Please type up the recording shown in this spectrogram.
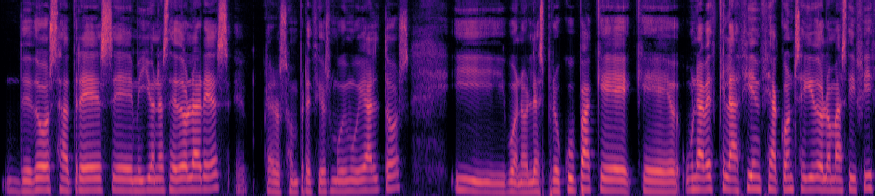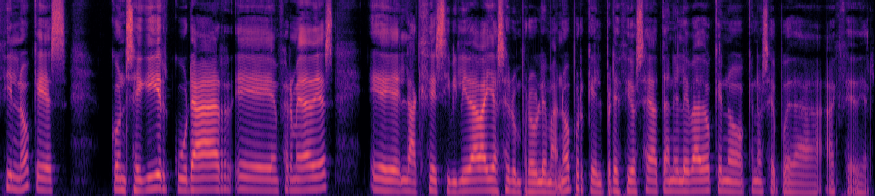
de 2 a 3 eh, millones de dólares, eh, claro, son precios muy, muy altos, y bueno, les preocupa que, que, una vez que la ciencia ha conseguido lo más difícil, ¿no? que es conseguir curar enfermedades, la accesibilidad vaya a ser un problema, ¿no? porque el precio sea tan elevado que no, que no se pueda acceder.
